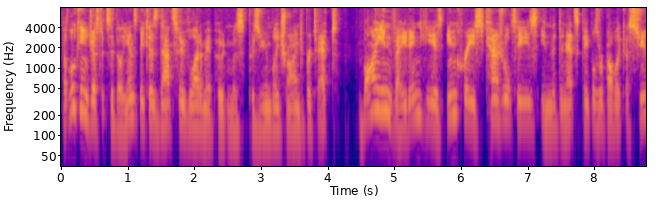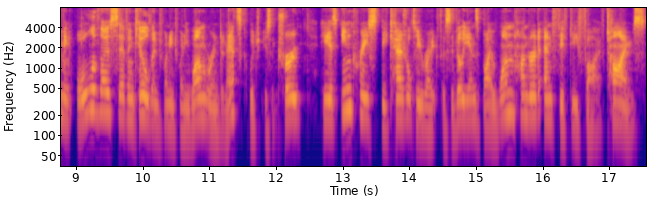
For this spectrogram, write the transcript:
But looking just at civilians, because that's who Vladimir Putin was presumably trying to protect, by invading, he has increased casualties in the Donetsk People's Republic, assuming all of those seven killed in 2021 were in Donetsk, which isn't true. He has increased the casualty rate for civilians by 155 times.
